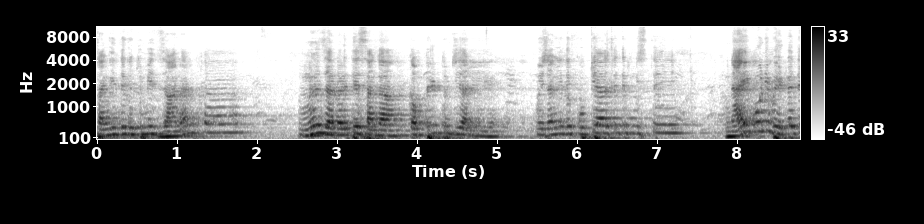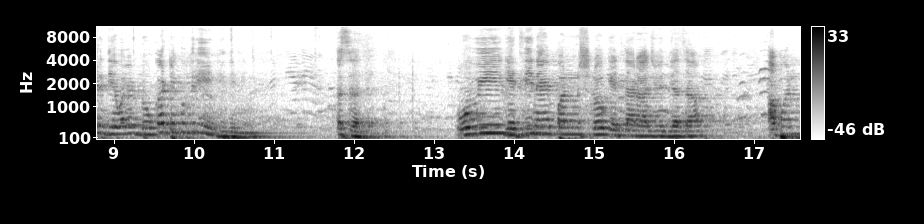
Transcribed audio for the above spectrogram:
सांगितलं की तुम्ही जाणार का? न जाणारे ते सांगा. कंप्लीट तुमची झालेली आहे. मी सांगितलं कुठे असले तरी नुसते. नाही कोणी भेटलं तरी देवाला डोका टेकून तरी येईन तिथे मी. तसं झालं. ओवी घेतली नाही पण श्लोक घेतला राजविद्याचा. आपण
